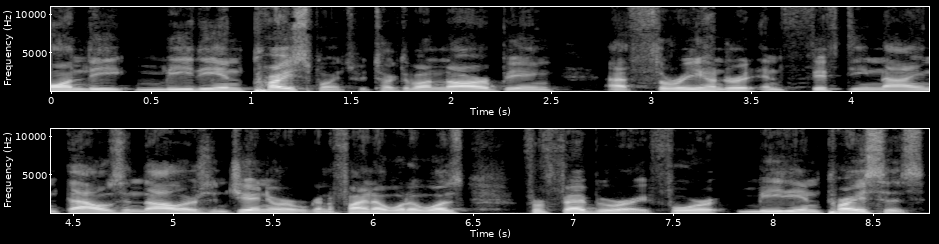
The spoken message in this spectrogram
on the median price points. We talked about NAR being at $359,000 in January. We're going to find out what it was for February for median prices.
